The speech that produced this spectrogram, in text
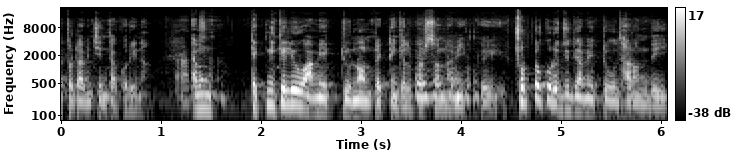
এতটা আমি চিন্তা করি না। এবং টেকনিক্যালিও আমি একটু নন টেকনিক্যাল পার্সন আমি ছোট্ট করে যদি আমি একটু উদাহরণ দিই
